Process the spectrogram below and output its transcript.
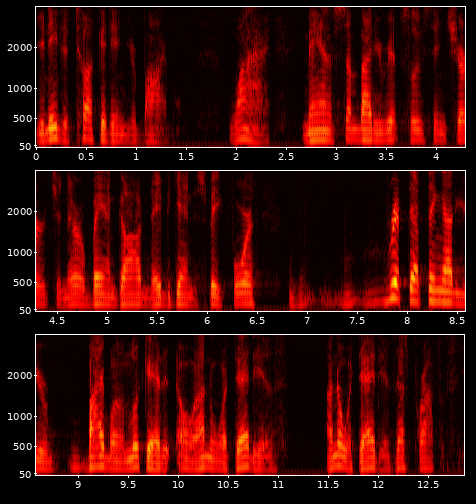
You need to tuck it in your Bible. Why? Man, if somebody rips loose in church and they're obeying God and they begin to speak forth, rip that thing out of your Bible and look at it. Oh, I know what that is. I know what that is. That's prophecy.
